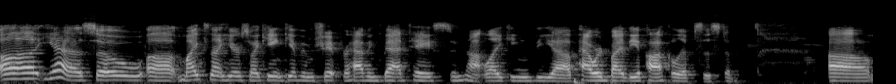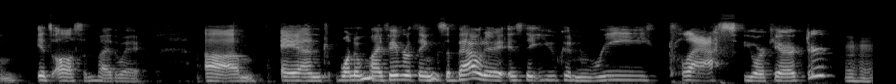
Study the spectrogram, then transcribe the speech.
Uh, yeah. So uh, Mike's not here, so I can't give him shit for having bad taste and not liking the uh, powered by the apocalypse system. Um, it's awesome, by the way. Um, and one of my favorite things about it is that you can reclass your character Mm-hmm.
